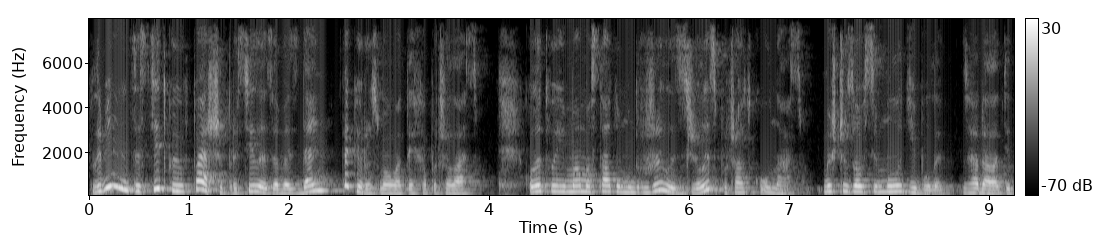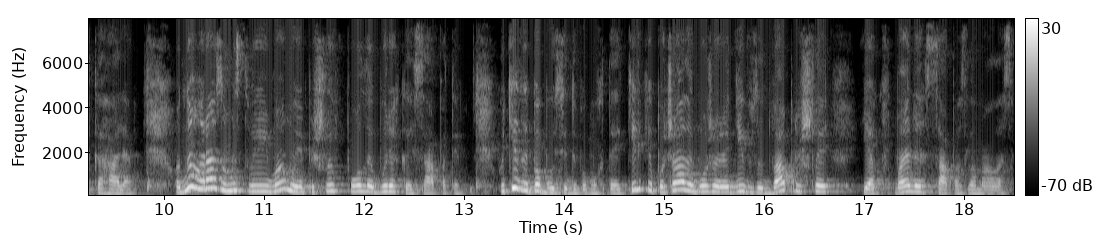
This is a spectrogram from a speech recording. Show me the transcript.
Племінниця з тіткою вперше присіли за весь день, так і розмова тиха почалась. Коли твої мама з татом одружились, жили спочатку у нас. Ми ще зовсім молоді були, згадала тітка Галя. Одного разу ми з твоєю мамою пішли в поле буряки сапати. Хотіли бабусі допомогти, тільки почали, може, радів зо два прийшли, як в мене сапа зламалась.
